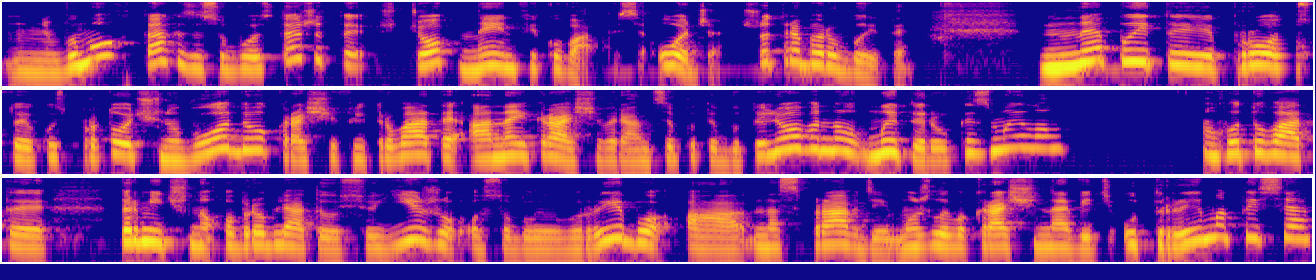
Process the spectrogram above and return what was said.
вимог, так за собою стежити, щоб не інфікуватися. Отже, що треба робити? Не пити просто якусь проточну воду, краще фільтрувати, а найкращий варіант це пити бутильовану, мити руки з милом. Готувати термічно обробляти усю їжу, особливо рибу. А насправді можливо краще навіть утриматися,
